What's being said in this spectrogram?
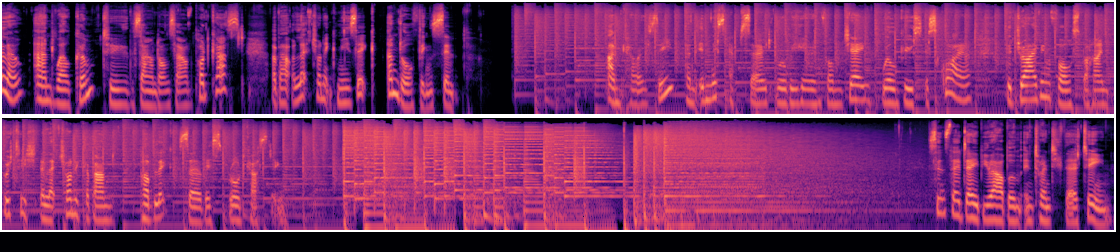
Hello, and welcome to the Sound on Sound podcast about electronic music and all things synth. I'm Caro C, and in this episode, we'll be hearing from J. Willgoose Esquire, the driving force behind British electronica band Public Service Broadcasting. Since their debut album in 2013,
